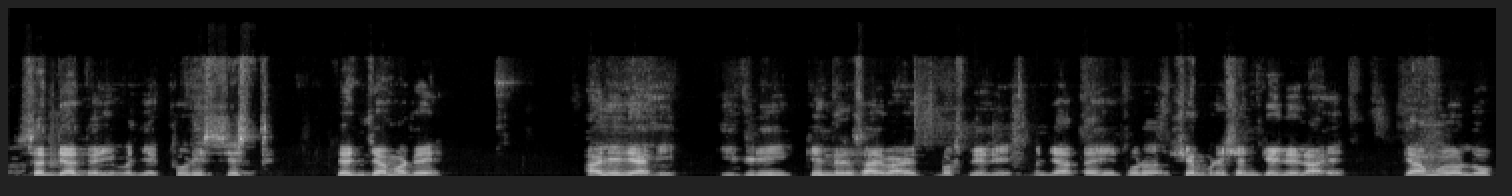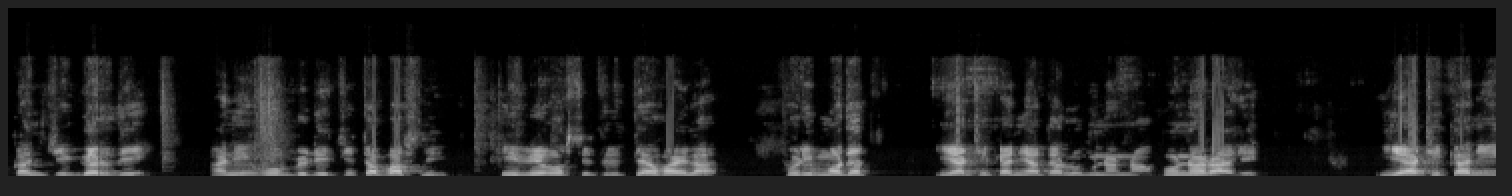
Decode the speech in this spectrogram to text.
सध्या तरी म्हणजे थोडी शिस्त त्यांच्यामध्ये आलेली आहे. इकडे केंद्र साहेब आहेत बसलेले. म्हणजे आता हे थोडं सेपरेशन केलेलं आहे. त्यामुळं लोकांची गर्दी आणि ओपीडीची तपासणी ही व्यवस्थितरित्या व्हायला थोडी मदत या ठिकाणी आता रुग्णांना होणार आहे. या ठिकाणी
